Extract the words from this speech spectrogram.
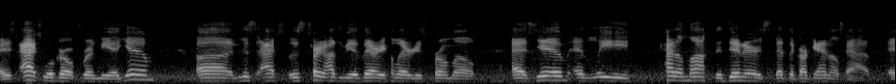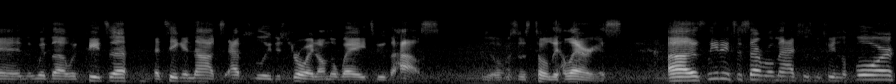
and his actual girlfriend Mia Yim. Uh, this actually this turned out to be a very hilarious promo as Yim and Lee kind of mock the dinners that the Garganos have, and with uh, with pizza that Tegan Knox absolutely destroyed on the way to the house, which was totally hilarious. Uh, it's leading to several matches between the four.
